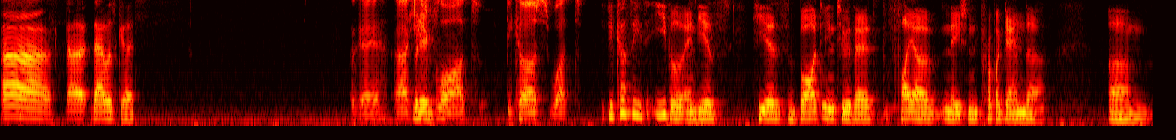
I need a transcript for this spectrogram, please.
Uh, that, that was good. okay, uh, he's flawed because what? because he's evil and he is he has bought into that fire nation propaganda. Um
